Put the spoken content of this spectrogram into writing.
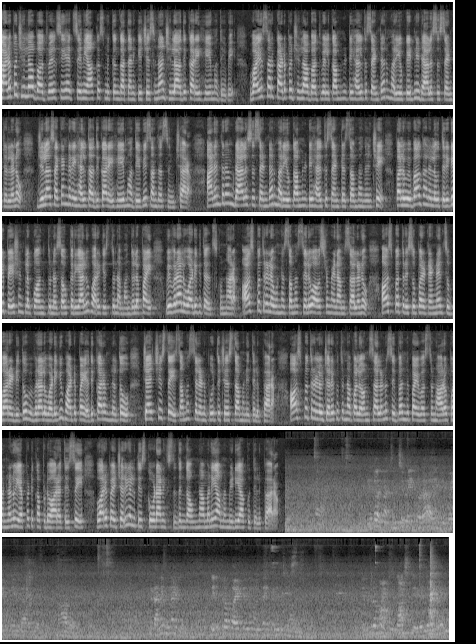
కడప జిల్లా బద్వేల్ సిహెచ్సిని ఆకస్మికంగా తనిఖీ చేసిన జిల్లా అధికారి హేమదేవి. వైఎస్ఆర్ కడప జిల్లా బద్వేల్ కమ్యూనిటీ హెల్త్ సెంటర్ మరియు కిడ్నీ డయాలసిస్ సెంటర్లను జిల్లా సెకండరీ హెల్త్ అధికారి హేమాదేవి సందర్శించారు. అనంతరం డయాలసిస్ సెంటర్ మరియు కమ్యూనిటీ హెల్త్ సెంటర్ సంబంధించి పలు విభాగాలలో తిరిగి పేషెంట్లకు అందుతున్న సౌకర్యాలు వారికి ఇస్తున్న మందులపై వివరాలు అడిగి తెలుసుకున్నారు. ఆసుపత్రిలో ఉన్న సమస్యలు అవసరమైన అంశాలను ఆసుపత్రి సూపరింటెండెంట్ సుబ్బారెడ్డితో వివరాలు అడిగి వాటిపై అధికారులతో చర్చిస్తే సమస్యలను పూర్తి చేస్తామని తెలిపారు. ఆసుపత్రిలో జరుగుతున్న పలు అంశాలను సిబ్బందిపై వస్తున్న ఆరోపణలను ఎప్పటికప్పుడు ఆరా తీసి వారిపై చర్యలు తీసుకోవడానికి సిద్ధంగా ఉన్నామని ఆమె మీడియాకు తెలిపారు. ఏదో నా చిన్న చిన్నవి కూడా ఏమి బయటకు ఏం రావట్లేదు ఇక్కడ అన్నీ ఉన్నాయి ఎరిత్రోపాయిటిన్ అంతా ఇక్కడ నుంచి చేస్తాం ఎరిత్రోపాయిటిన్ కాస్ట్ లేదు రెండు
